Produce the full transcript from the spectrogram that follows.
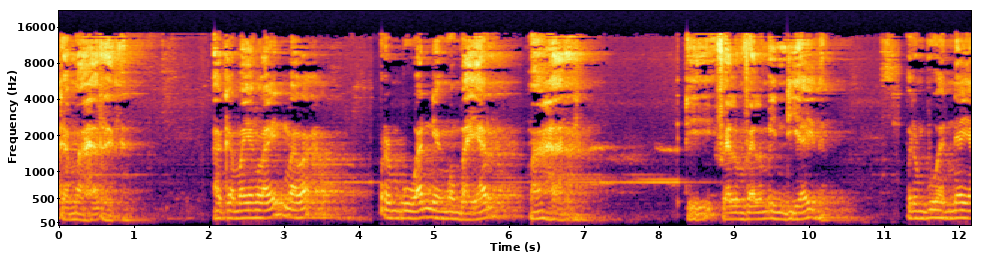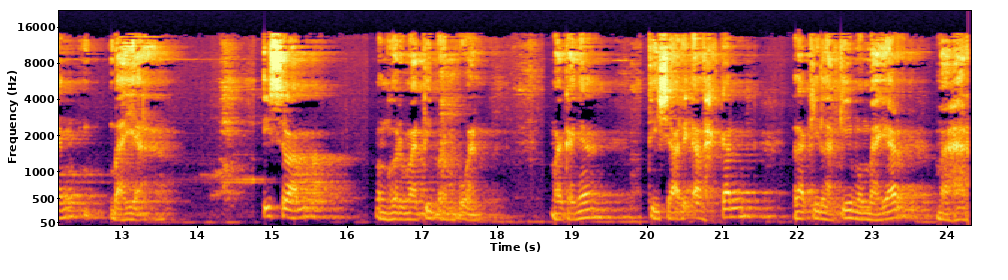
ada mahar. Agama yang lain malah perempuan yang membayar mahar. Di film-film India itu Perempuannya yang bayar. Islam menghormati perempuan Makanya disyariatkan laki-laki membayar mahar.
